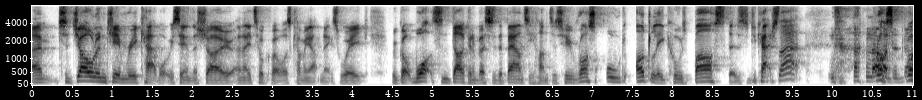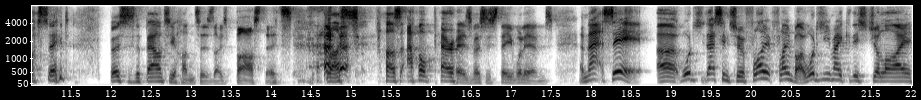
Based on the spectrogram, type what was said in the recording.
Um, to Joel and Jim recap what we've seen in the show, and they talk about what's coming up next week. We've got Watts and Duggan versus the Bounty Hunters, who Ross oddly calls bastards. Did you catch that? no, Ross, I did not. Ross said versus the Bounty Hunters, those bastards. plus, plus Al Perez versus Steve Williams, and that's it. Uh, what did you, that seems to have flown, flown by? What did you make of this July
